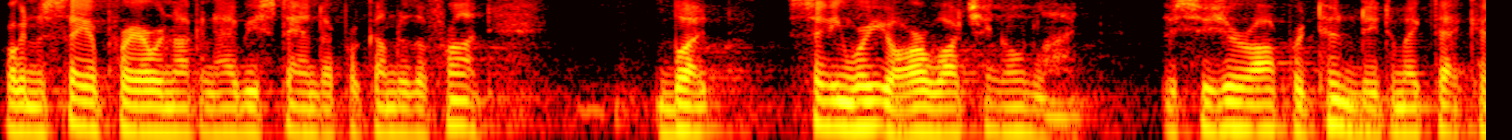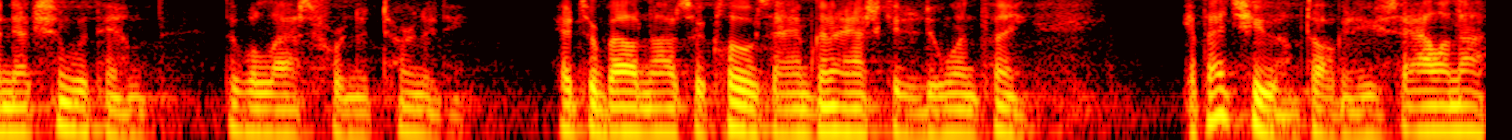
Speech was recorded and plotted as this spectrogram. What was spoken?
We're going to say a prayer. We're not going to have you stand up or come to the front. But sitting where you are, watching online, this is your opportunity to make that connection with Him that will last for an eternity. Heads are bowed and eyes are closed. I am going to ask you to do one thing. If that's you, I'm talking to you. Say, Alan, I,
